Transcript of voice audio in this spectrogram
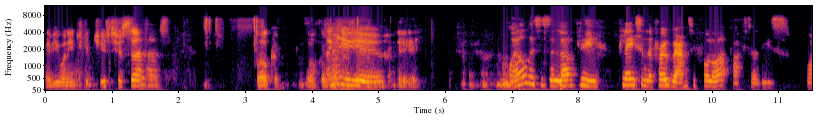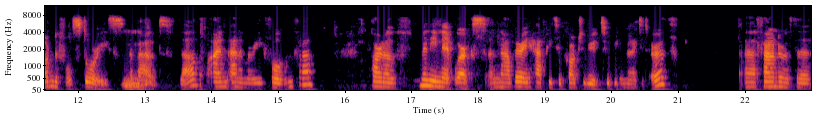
Maybe you want to introduce yourself? Uh -huh. Welcome. Welcome. Thank you. Hey. Well, this is a lovely place in the program to follow up after these wonderful stories mm. about love. I'm Anna Marie Voorhoeve, part of many networks, and now very happy to contribute to the United Earth, uh, founder of the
